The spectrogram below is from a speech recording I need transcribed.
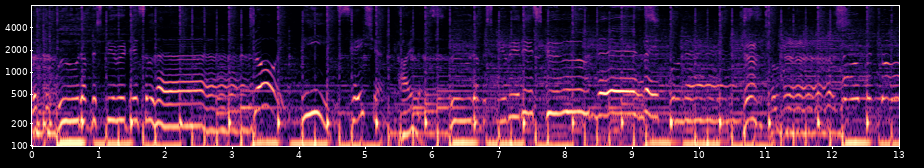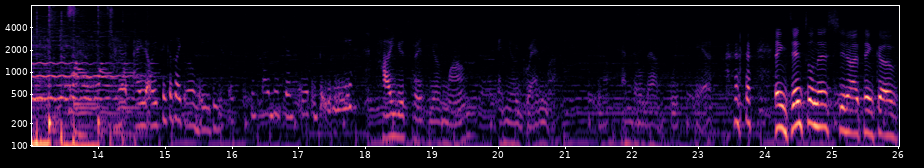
But the fruit of the Spirit is love, joy, peace, patience, kindness. Fruit of the Spirit is goodness, faithfulness, gentleness, self-control. I always think of like little babies. Like you gotta be gentle with a baby. how you treat your mom and your grandma. Handle them with care. I think gentleness, you know, I think of,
